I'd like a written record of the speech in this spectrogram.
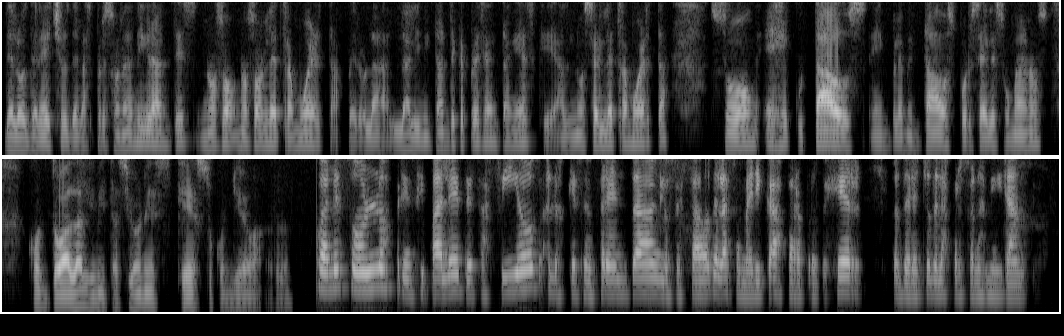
de los derechos de las personas migrantes no son, no son letra muerta, pero la, limitante que presentan es que al no ser letra muerta, son ejecutados e implementados por seres humanos con todas las limitaciones que esto conlleva. ¿Cuáles son los principales desafíos a los que se enfrentan los estados de las Américas para proteger los derechos de las personas migrantes?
